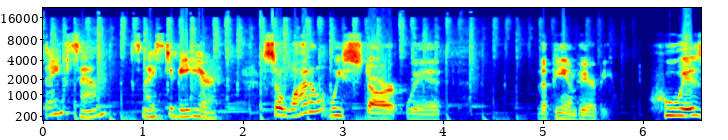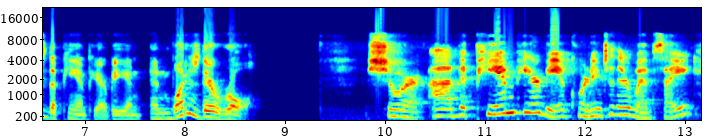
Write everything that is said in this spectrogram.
Thanks, Sam. It's nice to be here. So, why don't we start with the PMPRB? Who is the PMPRB and, and what is their role? Sure. Uh, the PMPRB, according to their website,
